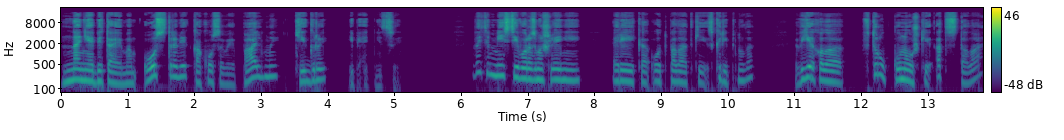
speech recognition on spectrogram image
на необитаемом острове кокосовые пальмы, тигры и пятницы. В этом месте его размышлений рейка от палатки скрипнула, въехала в трубку ножки от стола,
